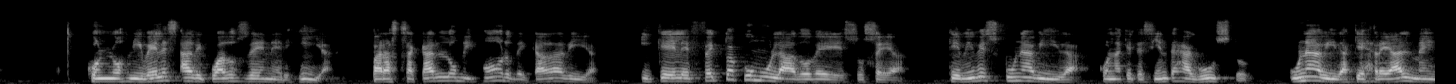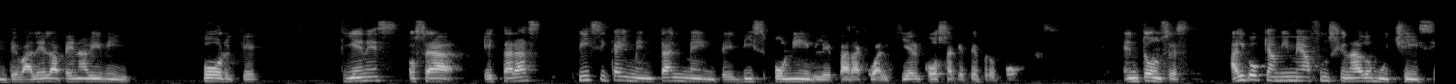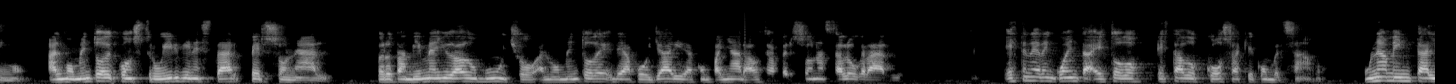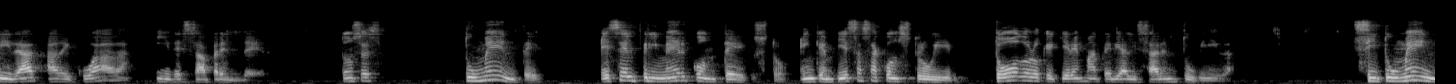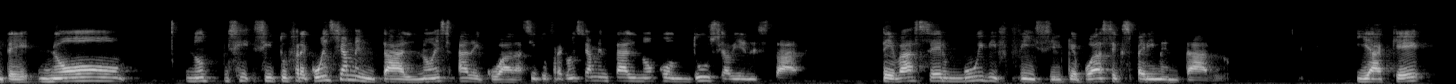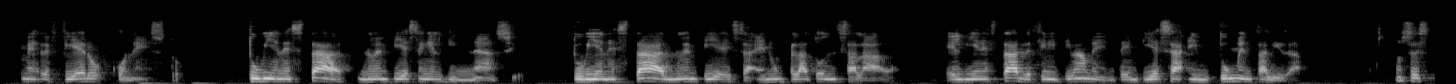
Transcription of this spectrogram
con los niveles adecuados de energía para sacar lo mejor de cada día y que el efecto acumulado de eso sea que vives una vida con la que te sientes a gusto, una vida que realmente vale la pena vivir porque tienes, o sea, estarás física y mentalmente disponible para cualquier cosa que te propongas. Entonces, algo que a mí me ha funcionado muchísimo al momento de construir bienestar personal, pero también me ha ayudado mucho al momento de, apoyar y de acompañar a otras personas a lograrlo, es tener en cuenta estas dos cosas que conversamos. Una mentalidad adecuada y desaprender. Entonces, tu mente es el primer contexto en que empiezas a construir todo lo que quieres materializar en tu vida. Si tu mente no, si, tu frecuencia mental no es adecuada, si tu frecuencia mental no conduce a bienestar, te va a ser muy difícil que puedas experimentarlo. ¿Y a qué me refiero con esto? Tu bienestar no empieza en el gimnasio. Tu bienestar no empieza en un plato de ensalada. El bienestar definitivamente empieza en tu mentalidad. Entonces,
